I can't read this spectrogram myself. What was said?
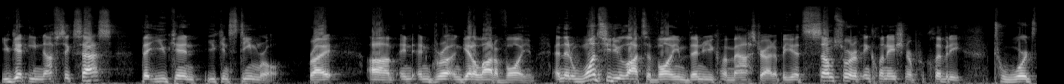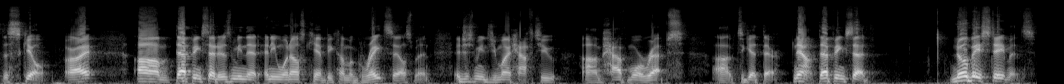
you get enough success that you can you can steamroll, right? Um, and, and grow and get a lot of volume. And then once you do lots of volume, then you become a master at it. But you had some sort of inclination or proclivity towards the skill. All right. Um, that being said, it doesn't mean that anyone else can't become a great salesman. It just means you might have to um, have more reps uh, to get there. Now, that being said, no base statements.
